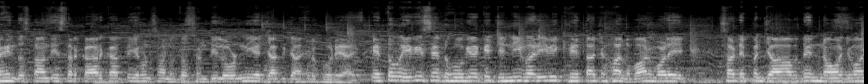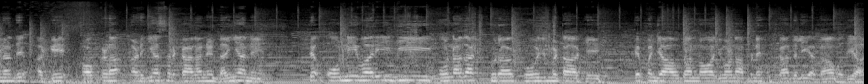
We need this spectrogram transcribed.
ਹਿੰਦੁਸਤਾਨ ਦੀ ਸਰਕਾਰ ਕਰਦੀ ਹੈ, ਹੁਣ ਸਾਨੂੰ ਦੱਸਣ ਦੀ ਲੋੜ ਨਹੀਂ ਹੈ, ਜੱਗ ਜਾਹਿਰ ਹੋ ਰਿਹਾ ਹੈ। ਇਹ ਤੋਂ ਇਹ ਵੀ ਸਿੱਧ ਹੋ ਗਿਆ ਕਿ ਜਿੰਨੀ ਵਾਰੀ ਵੀ ਖੇਤਾਂ 'ਚ ਹਲ ਵਾਹਣ ਵਾਲੇ ਸਾਡੇ ਪੰਜਾਬ ਦੇ ਨੌਜਵਾਨਾਂ ਦੇ ਅੱਗੇ ਔਕੜਾਂ ਅੜੀਆਂ ਸਰਕਾਰਾਂ ਨੇ ਡਾਈਆਂ ਨੇ ਤੇ ਓਨੀ ਵਾਰੀ ਹੀ ਉਹਨਾਂ ਦਾ ਖੁਰਾ ਖੋਜ ਮਿਟਾ ਕੇ ਤੇ ਪੰਜਾਬ ਦਾ ਨੌਜਵਾਨ ਆਪਣੇ ਹੱਕਾਂ ਦੇ ਲਈ ਅਗਾਹ ਵਧਿਆ।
